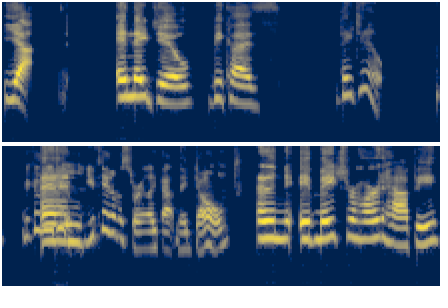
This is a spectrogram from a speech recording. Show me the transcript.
Yeah. And they do because they do. Because. And- You can't have a story like that and they don't. And it makes your heart happy.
